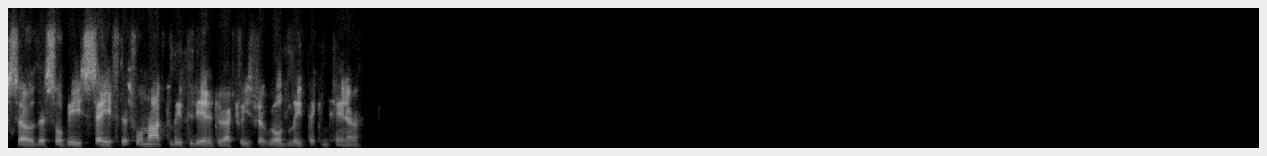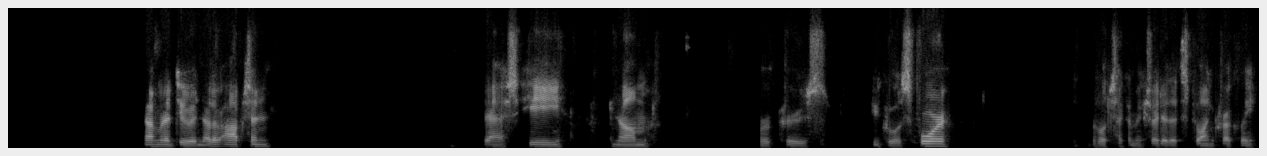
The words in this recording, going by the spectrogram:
So this will be safe. This will not delete the data directories, but will delete the container. I'm going to do another option. Dash E num workers equals four. Double check and make sure I did it spelling correctly.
